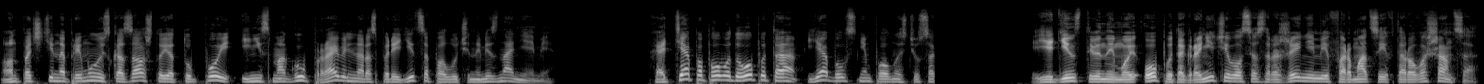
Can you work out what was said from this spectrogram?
Он почти напрямую сказал, что я тупой и не смогу правильно распорядиться полученными знаниями. Хотя по поводу опыта я был с ним полностью согласен. Единственный мой опыт ограничивался сражениями формации второго шанса,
